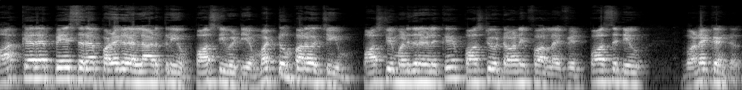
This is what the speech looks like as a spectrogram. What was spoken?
பார்க்கற பேசுற பழகுற எல்லா இடத்துலையும் பாசிட்டிவிட்டியை மட்டும் பரவ செய்யும். பாசிட்டிவ் மனிதர்களுக்கு positive tonic for life in positive வணக்கங்கள்.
